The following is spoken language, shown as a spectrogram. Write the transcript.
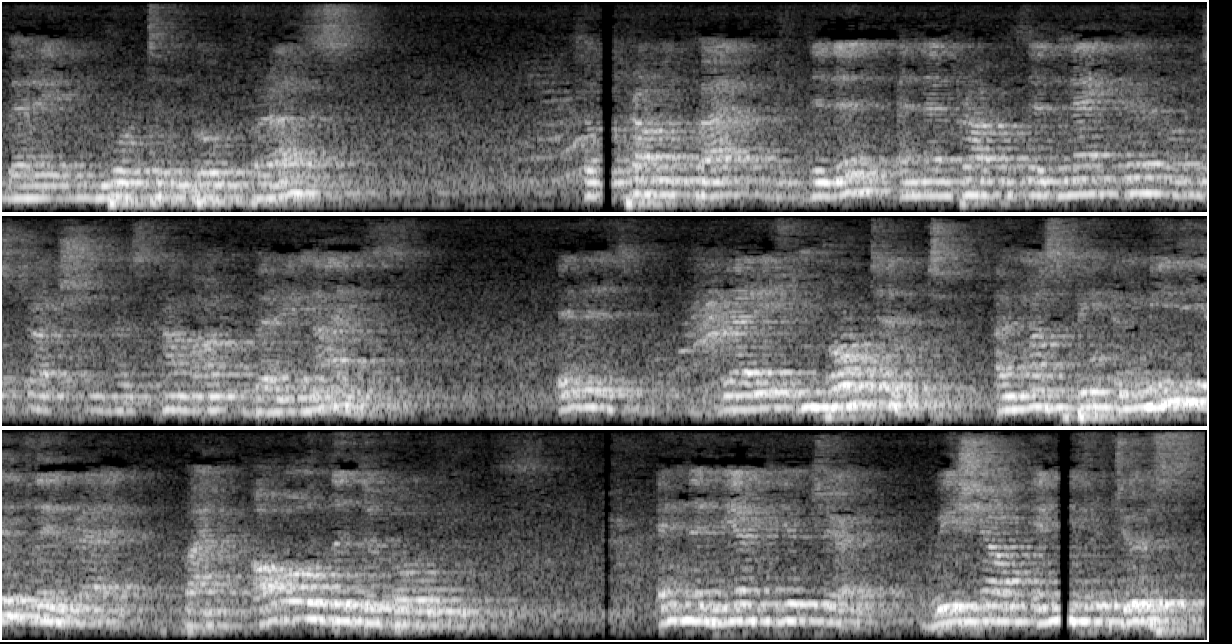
Very important book for us. So Prabhupada did it, and then Prabhupada said, Nectar of Instruction has come out very nice. It is very important and must be immediately read by all the devotees. In the near future, we shall introduce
